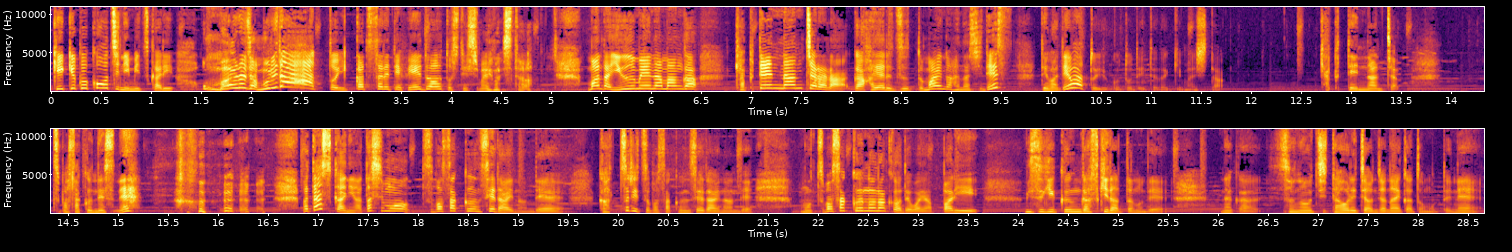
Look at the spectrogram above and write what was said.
結局コーチに見つかり「お前らじゃ無理だ!」と一括されてフェードアウトしてしまいました。まだ有名な漫画「キャプテンなんちゃらら」が流行るずっと前の話です。ではではということでいただきました。キャプテンなんちゃら。翼くんですね。まあ確かに私も翼くん世代なんでがっつり翼くん世代なんでもう翼くんの中ではやっぱり美杉くんが好きだったのでなんかそのうち倒れちゃうんじゃないかと思ってね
